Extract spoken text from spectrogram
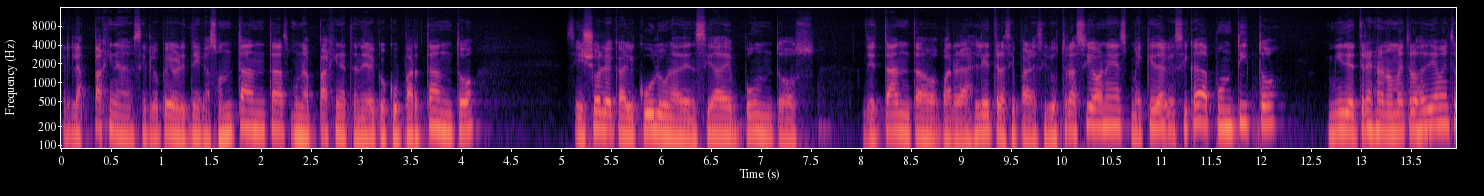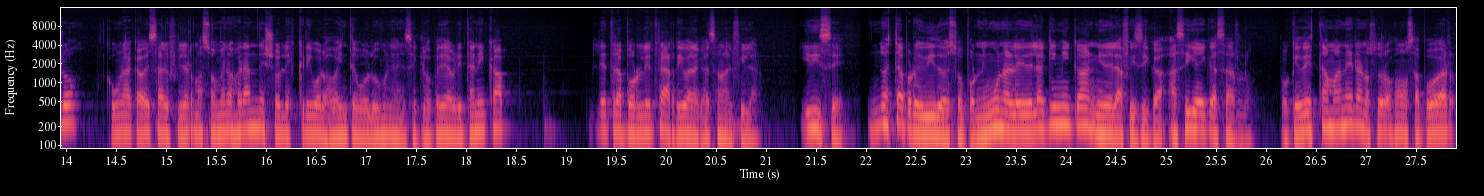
las páginas de enciclopedia británica son tantas, una página tendría que ocupar tanto. Si yo le calculo una densidad de puntos de tanta para las letras y para las ilustraciones, me queda que si cada puntito mide 3 nanómetros de diámetro, con una cabeza de alfiler más o menos grande, yo le escribo los 20 volúmenes de enciclopedia británica letra por letra arriba de la cabeza de alfiler. Y dice, no está prohibido eso por ninguna ley de la química ni de la física, así que hay que hacerlo. Porque de esta manera nosotros vamos a poder,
